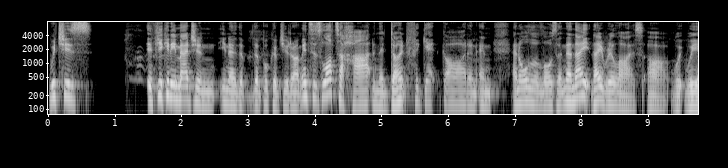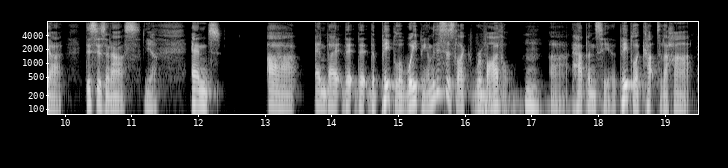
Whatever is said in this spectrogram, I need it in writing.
which is. If you can imagine, you know, the, the book of Deuteronomy, it's, there's lots of heart and they don't forget God and, and, and all the laws. And then they, they realize, oh, we, we are, this isn't us Yeah. And uh, and they, the, the the people are weeping. I mean, this is like revival uh, happens here. People are cut to the heart,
